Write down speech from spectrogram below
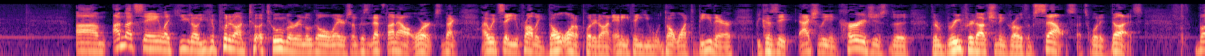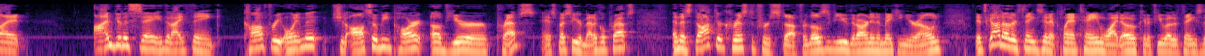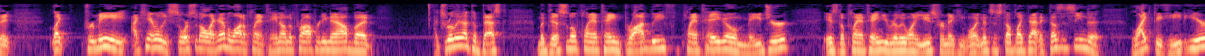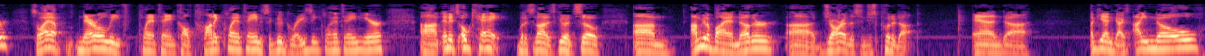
Um, I'm not saying like you know you can put it on a tumor and it'll go away or something because that's not how it works. In fact, I would say you probably don't want to put it on anything you don't want to be there because it actually encourages the the reproduction and growth of cells. That's what it does. But I'm going to say that I think comfrey ointment should also be part of your preps, especially your medical preps. And this Dr. Christopher stuff, for those of you that aren't into making your own, it's got other things in it, plantain, white oak, and a few other things that, like, for me, I can't really source it all. Like, I have a lot of plantain on the property now, but it's really not the best medicinal plantain. Broadleaf Plantago Major is the plantain you really want to use for making ointments and stuff like that. It doesn't seem to like the heat here. So I have narrow leaf plantain called tonic plantain. It's a good grazing plantain here. Um, and it's okay, but it's not as good. So, um, I'm going to buy another, uh, jar of this and just put it up. And, uh, again, guys, I know,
